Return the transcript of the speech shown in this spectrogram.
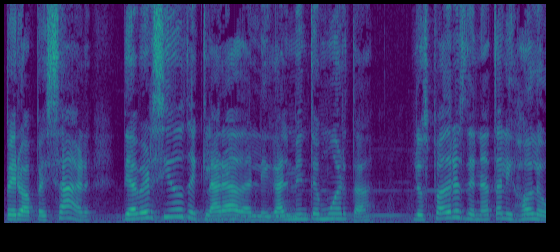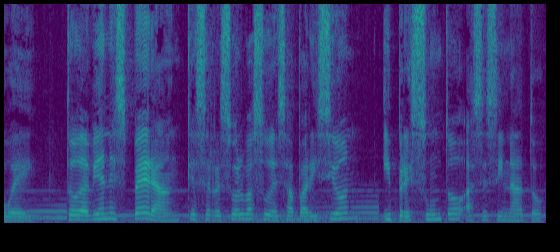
Pero a pesar de haber sido declarada legalmente muerta, los padres de Natalie Holloway todavía esperan que se resuelva su desaparición y presunto asesinato.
